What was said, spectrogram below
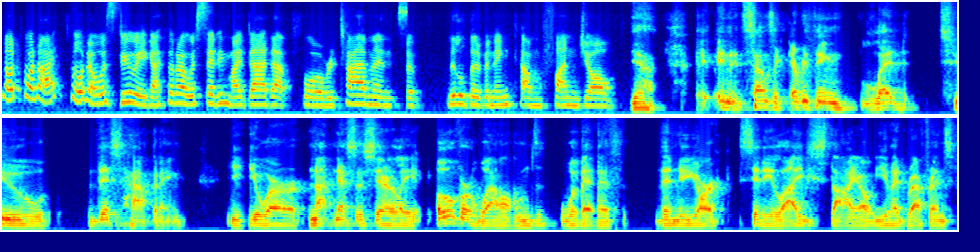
not, what I thought I was doing. I thought I was setting my dad up for retirement, a little bit of an income, fun job. Yeah. And it sounds like everything led to this happening. You were not necessarily overwhelmed with the New York City lifestyle. You had referenced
